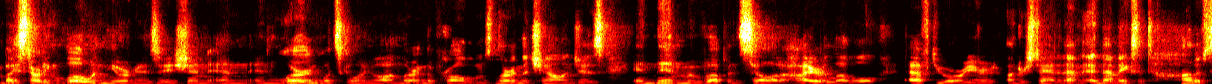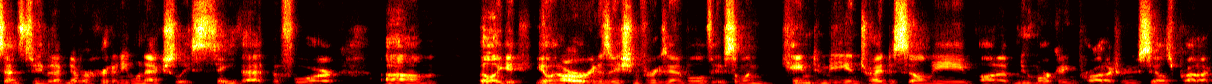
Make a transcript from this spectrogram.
by starting low in the organization and, and learn what's going on, learn the problems, learn the challenges, and then move up and sell at a higher level after you already understand. And that, and that makes a ton of sense to me, but I've never heard anyone actually say that before. Um, but like you know in our organization for example if, if someone came to me and tried to sell me on a new marketing product or new sales product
